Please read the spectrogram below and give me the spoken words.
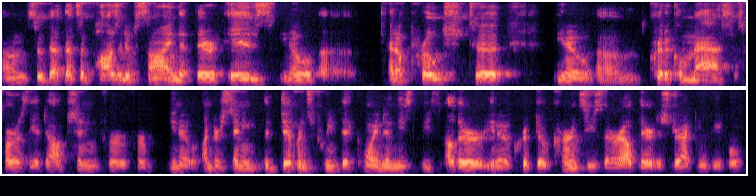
Um, so that that's a positive sign that there is, you know, uh, an approach to, you know, um, critical mass as far as the adoption for for you know understanding the difference between Bitcoin and these these other, you know, cryptocurrencies that are out there distracting people.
